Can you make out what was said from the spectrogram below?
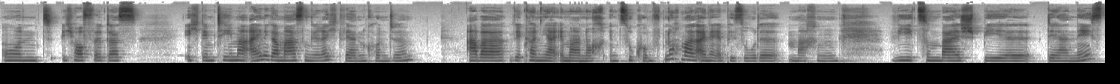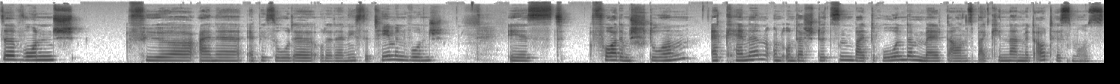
und ich hoffe, dass ich dem Thema einigermaßen gerecht werden konnte. Aber wir können ja immer noch in Zukunft nochmal eine Episode machen, wie zum Beispiel der nächste Wunsch für eine Episode oder der nächste Themenwunsch ist vor dem Sturm erkennen und unterstützen bei drohendem Meltdowns bei Kindern mit Autismus.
